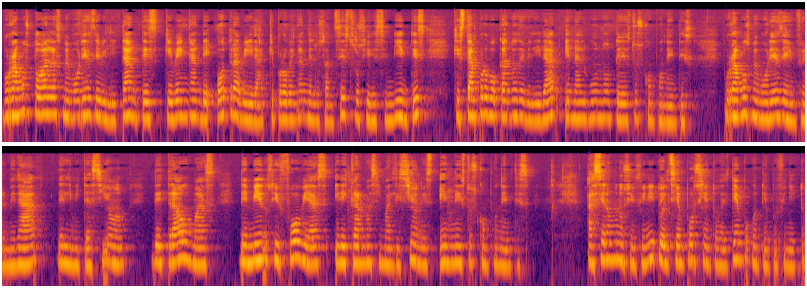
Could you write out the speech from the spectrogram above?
Borramos todas las memorias debilitantes que vengan de otra vida, que provengan de los ancestros y descendientes que están provocando debilidad en alguno de estos componentes. Borramos memorias de enfermedad, de limitación, de traumas, de miedos y fobias y de karmas y maldiciones en estos componentes. Menos infinito el 100% del tiempo con tiempo infinito.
